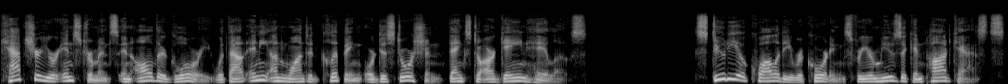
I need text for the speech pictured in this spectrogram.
Capture your instruments in all their glory without any unwanted clipping or distortion thanks to our gain halos. Studio quality recordings for your music and podcasts.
